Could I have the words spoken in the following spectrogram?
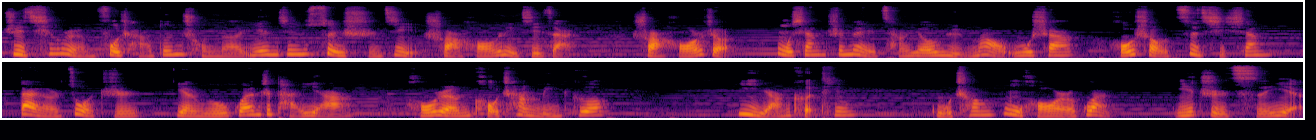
据清人富察敦崇的《燕京岁时记·耍猴》里记载，耍猴者，木箱之内藏有羽帽乌纱，猴首自起香，戴而坐之，俨如观之排牙。猴人口唱离歌，抑扬可听，古称木猴而冠，以指此也。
